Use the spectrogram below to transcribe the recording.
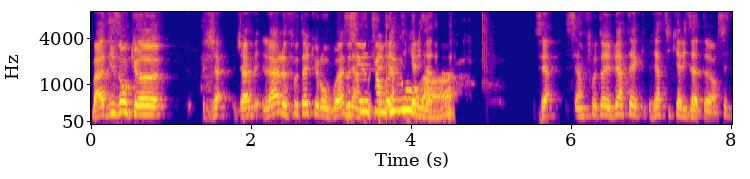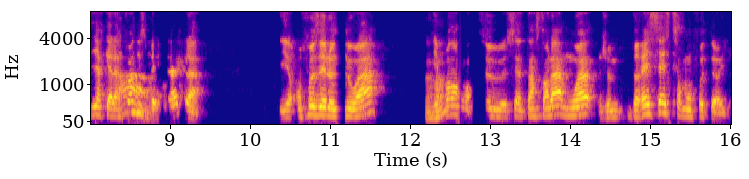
Bah, disons que là, le fauteuil que l'on voit, c'est un fauteuil verticalisateur. Hein. C'est un fauteuil verticalisateur. C'est-à-dire qu'à la fin du ah. spectacle, on faisait le noir. Et uh-huh. pendant cet instant-là, moi, je me dressais sur mon fauteuil.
